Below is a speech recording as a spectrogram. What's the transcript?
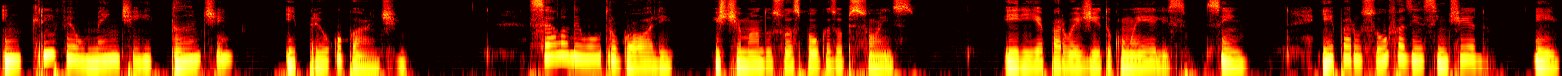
incrivelmente irritante e preocupante. Sela deu outro gole, estimando suas poucas opções. Iria para o Egito com eles? Sim. Ir para o sul fazia sentido. E,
